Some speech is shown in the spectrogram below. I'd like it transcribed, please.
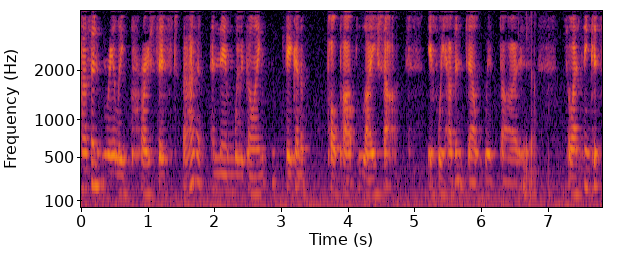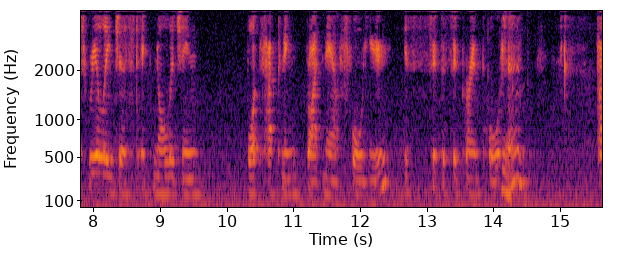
haven't really processed that and then we're going they're going to pop up later if we haven't dealt with those yeah. so i think it's really just acknowledging what's happening right now for you is super, super important. Yeah.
